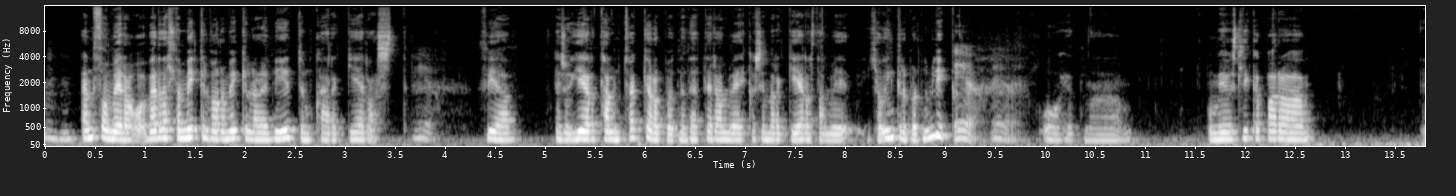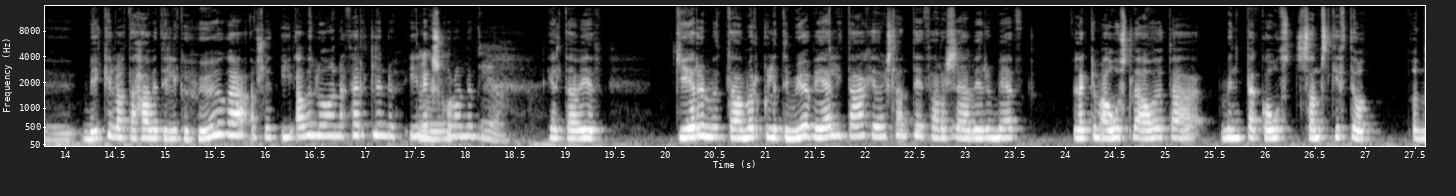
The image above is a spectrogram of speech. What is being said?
Mhm. ennþá meira og verði alltaf mikilvægur og mikilvægur að vitum hvað er að gerast Já. því að eins og ég er að tala um tveggjára börn en þetta er alveg eitthvað sem er að gerast alveg hjá yngri börnum líka já, og hérna og mér finnst líka bara mikilvægt að hafa þetta líka í huga og í aðlóðanaferlinu í leikskólanum. já, ég held að við gerum þetta mörguleiti mjög vel í dag hérna á Íslandi þar að segja að við erum með leggjum áherslu á þetta mynda góð samskipti og, og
